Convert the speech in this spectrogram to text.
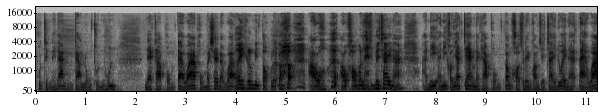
พูดถึงในด้านของการลงทุนหุ้นนะครับผมแต่ว่าผมไม่ใช่แบบว่าเฮ้ยเครื่องบินตกแล้วก็เอาเอาเขามาเล่นไม่ใช่นะ อันนี้อันนี้ขออนุญาตแจ้งนะครับ ผมต้องขอแสดงความเสียใจด้วยนะ แต่ว่า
